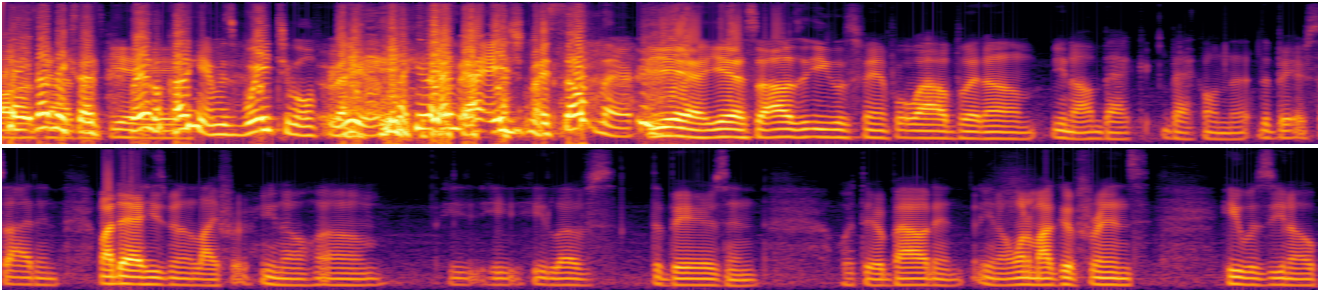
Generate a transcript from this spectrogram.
Okay, that makes sense. like, yeah, Randall yeah. Cunningham is way too old for Right. you. Like, I aged myself there. Yeah, yeah. So I was an Eagles fan for a while, but um, you know, I'm back back on the the Bears side, and my dad, he's been a lifer. You know, um, he he he loves the Bears and what they're about, and you know, one of my good friends, he was you know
